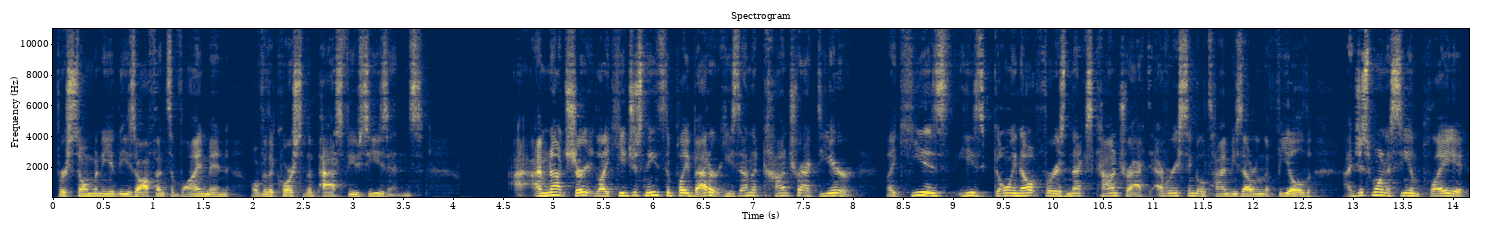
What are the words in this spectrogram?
for so many of these offensive linemen over the course of the past few seasons. I- am not sure. Like he just needs to play better. He's on a contract year. Like he is, he's going out for his next contract every single time he's out on the field. I just want to see him play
